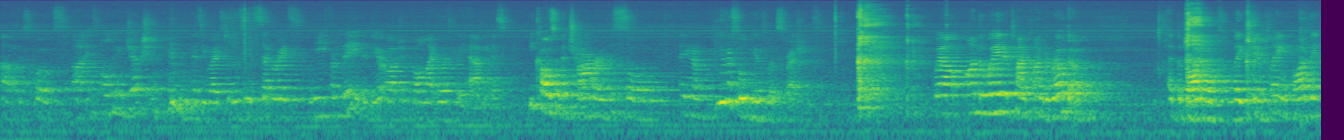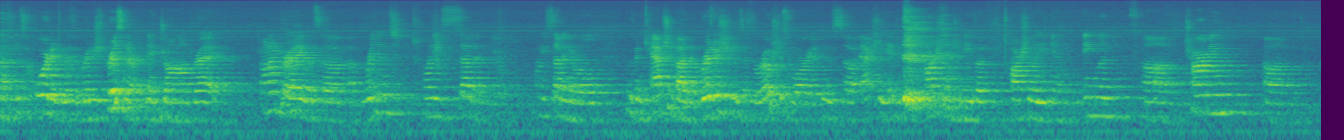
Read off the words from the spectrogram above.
of his quotes uh, its only objection, as he writes to Lucy, it separates me from thee, the dear object of all my earthly happiness. He calls her the charmer of his soul, and you know, beautiful, beautiful expressions. well, on the way to Ticonderoga, at the bottom of Lake Champlain, oddly enough, he's courted with a British prisoner named John Andre. John Andre was a, a brilliant 27 year 27 year old who'd been captured by the British. He was a ferocious warrior who was uh, actually educated partially in Geneva, partially in England. Uh, charming, um,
